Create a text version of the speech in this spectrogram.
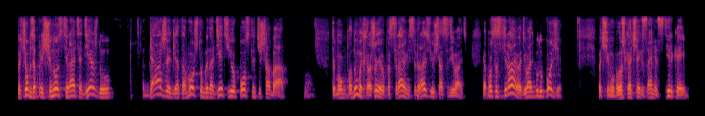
Причем запрещено стирать одежду даже для того, чтобы надеть ее после тишаба. Ты мог подумать, хорошо, я его постираю, не собираюсь ее сейчас одевать. Я просто стираю, одевать буду позже. Почему? Потому что когда человек занят стиркой,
